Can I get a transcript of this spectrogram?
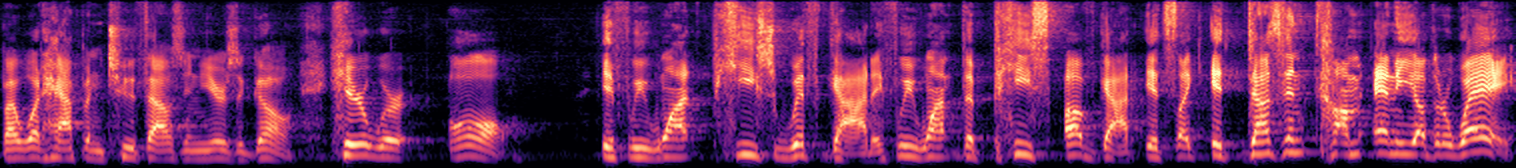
by what happened 2,000 years ago. Here we're all if we want peace with God, if we want the peace of God. It's like it doesn't come any other way.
